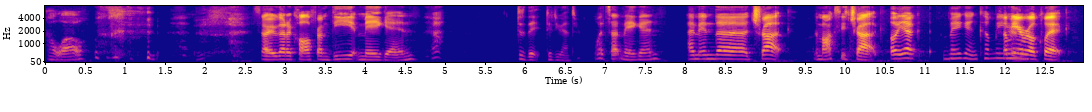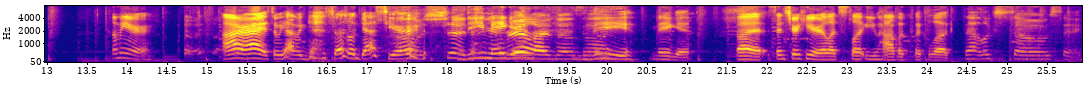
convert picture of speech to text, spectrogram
Hello. Sorry, we got a call from the Megan. Did they? Did you answer? What's up, Megan? I'm in the truck, the Moxi truck. Oh yeah, Megan, come here. Come here real quick. Come here. All right, so we have a guest, special guest here. Oh shit! The didn't Megan. Realize I uh, the Megan. But since you're here, let's let you have a quick look. That looks so sick.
